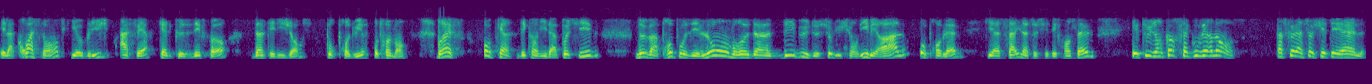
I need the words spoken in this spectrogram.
et la croissance qui oblige à faire quelques efforts d'intelligence pour produire autrement. Bref, aucun des candidats possibles ne va proposer l'ombre d'un début de solution libérale au problème qui assaille la société française et plus encore sa gouvernance. Parce que la société, elle,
